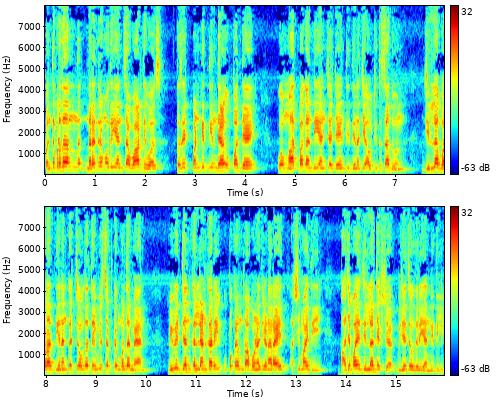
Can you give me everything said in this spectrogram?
पंतप्रधान न नरेंद्र मोदी यांचा वाढदिवस तसेच पंडित दीनदयाळ उपाध्याय व महात्मा गांधी यांच्या जयंती दिनाचे औचित्य साधून जिल्हाभरात दिनांक चौदा ते वीस सप्टेंबर दरम्यान विविध जनकल्याणकारी उपक्रम राबवण्यात येणार आहेत अशी माहिती भाजपाचे जिल्हाध्यक्ष विजय चौधरी यांनी दिली.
